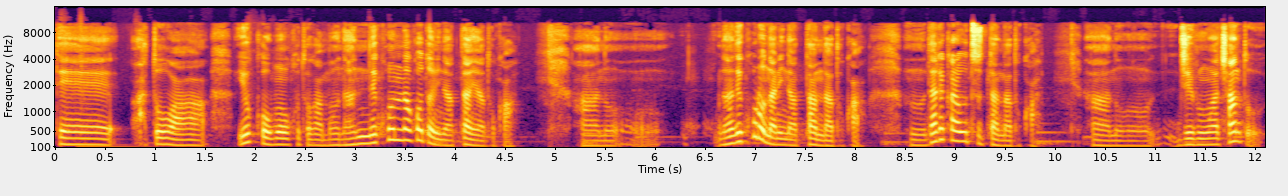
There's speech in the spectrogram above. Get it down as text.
であとはよく思うことがもうなんでこんなことになったんやとかあのなんでコロナになったんだとか、うん、誰から移ったんだとかあの自分はちゃんと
